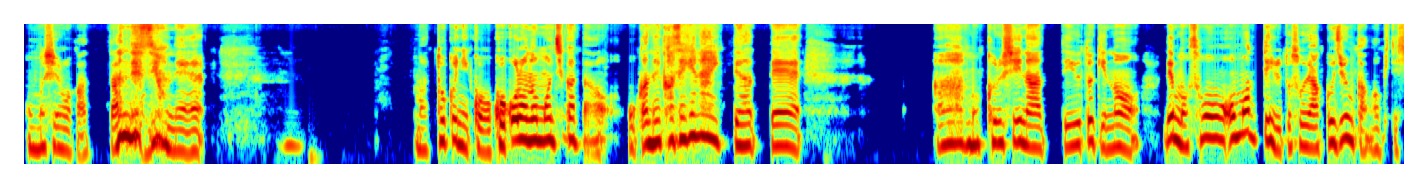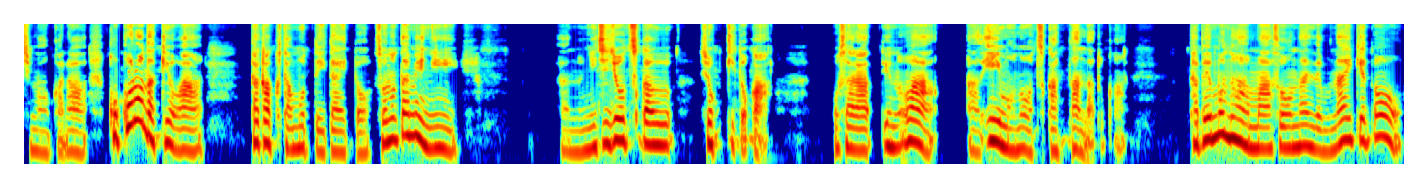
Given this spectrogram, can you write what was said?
面白かったんですよね。まあ、特にこう、心の持ち方、お金稼げないってなって、ああ、もう苦しいなっていう時の、でもそう思っているとそういう悪循環が起きてしまうから、心だけは高く保っていたいと。そのために、あの、日常使う食器とかお皿っていうのは、あいいものを使ったんだとか、食べ物はまあそんなにでもないけど、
